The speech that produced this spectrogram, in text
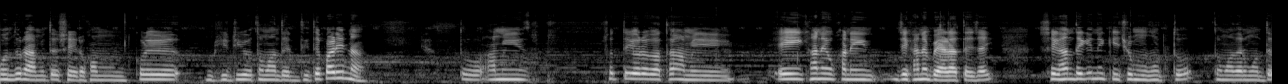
বন্ধুরা, আমি তো সেই রকম করে ভিডিও তোমাদের দিতে পারি না। তো আমি সত্যি করে কথা, আমি এইখানে ওখানে যেখানে বেড়াতে যাই, সেখান থেকে নিয়ে কিছু মুহূর্ত তোমাদের মধ্যে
